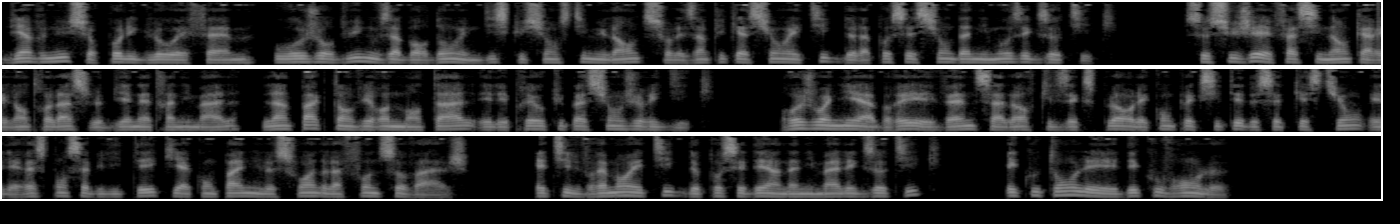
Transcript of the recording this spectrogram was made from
Bienvenue sur Polyglot FM, où aujourd'hui nous abordons une discussion stimulante sur les implications éthiques de la possession d'animaux exotiques. Ce sujet est fascinant car il entrelace le bien-être animal, l'impact environnemental et les préoccupations juridiques. Rejoignez Abré et Vence alors qu'ils explorent les complexités de cette question et les responsabilités qui accompagnent le soin de la faune sauvage. Est-il vraiment éthique de posséder un animal exotique? Écoutons-les et découvrons-le.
